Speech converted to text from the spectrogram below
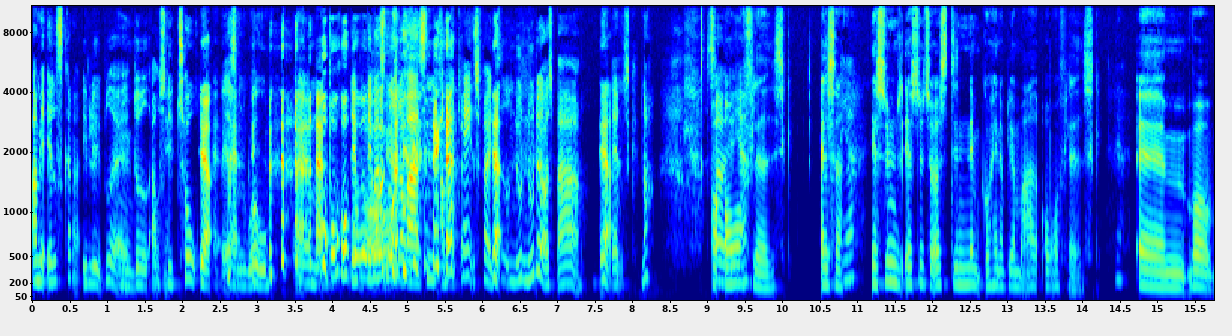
at jeg elsker dig i løbet af mm. du ved, afsnit to. Ja. Og jeg er sådan, wow. Ja. Øhm, det, det var sådan noget, der var sådan amerikansk før i tiden. Nu, nu er det også bare ja. dansk. Nå. Så, og overfladisk. Ja. Altså, ja. jeg, synes, jeg synes også, det nemt går hen og bliver meget overfladisk. Ja. Øhm, hvor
